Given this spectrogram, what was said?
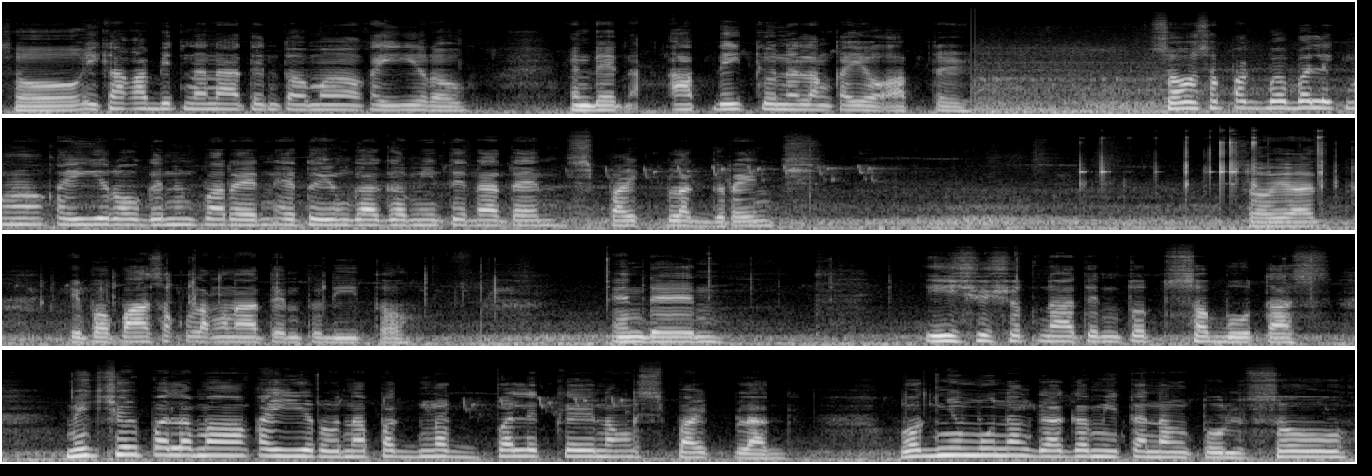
So ikakabit na natin to mga kahiro. And then update ko na lang kayo after. So sa pagbabalik mga kahiro, ganun pa rin. Ito yung gagamitin natin, spark plug wrench. So yan, ipapasok lang natin to dito. And then i-shoot natin to sa butas. Make sure pala mga kahiro na pag nagpalit kayo ng spark plug, wag nyo munang gagamitan ng tool. So,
